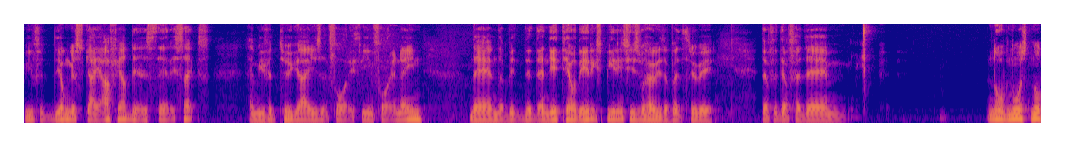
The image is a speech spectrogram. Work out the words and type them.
we've had, the youngest guy I've heard it is 36, and we've had two guys at 43 and 49. Then then they tell their experiences of how they've been through it. They've, they've had um, no, no, no,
